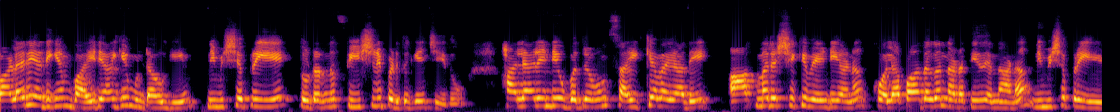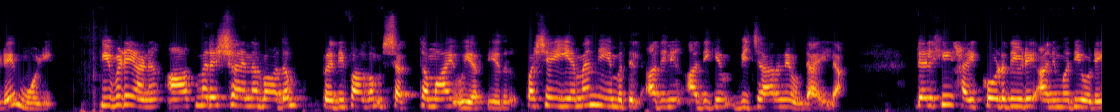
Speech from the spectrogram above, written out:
വളരെയധികം വൈരാഗ്യം ഉണ്ടാവുകയും നിമിഷപ്രിയയെ തുടർന്ന് ഭീഷണിപ്പെടുത്തുകയും ചെയ്തു. ഹലാലിന്റെ ഉപദ്രവം സഹിക്കവയ്യാതെ ആത്മരക്ഷയ്ക്ക് വേണ്ടിയാണ് കൊലപാതകം നടത്തിയതെന്നാണ് നിമിഷപ്രിയയുടെ മൊഴി. ഇവിടെയാണ് ആത്മരക്ഷ എന്ന വാദം പ്രതിഭാഗം ശക്തമായി ഉയർത്തിയത്. പക്ഷേ യമൻ നിയമത്തിൽ അതിന് അധികം വിചാരണ ഉണ്ടായില്ല ഡൽഹി ഹൈക്കോടതിയുടെ അനുമതിയോടെ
